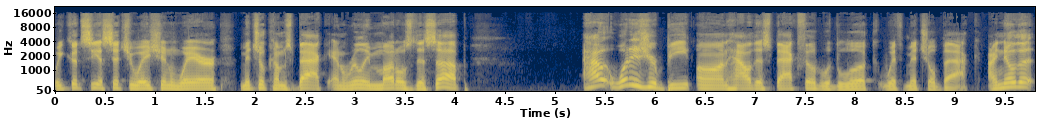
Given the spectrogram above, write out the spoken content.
We could see a situation where Mitchell comes back and really muddles this up. How what is your beat on how this backfield would look with Mitchell back? I know that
